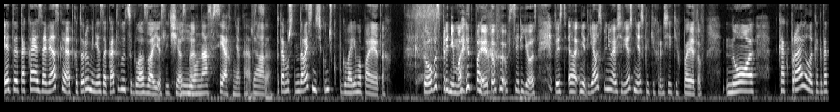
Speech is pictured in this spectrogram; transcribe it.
Это такая завязка, от которой у меня закатываются глаза, если честно. И у нас всех, мне кажется. Да, потому что, ну, давайте на секундочку поговорим о поэтах кто воспринимает поэтов всерьез. То есть, э, нет, я воспринимаю всерьез нескольких российских поэтов, но как правило, когда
